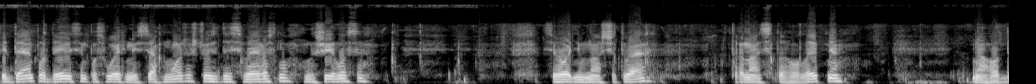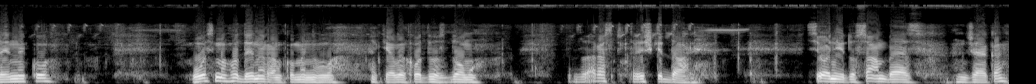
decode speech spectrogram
підемо, подивимося по своїх місцях. Може щось десь виросло, лишилося. Сьогодні в нас четвер, 13 липня. На годиннику. 8 година ранку минула, як я виходив з дому. Зараз трішки далі. Сьогодні йду сам без Джека.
